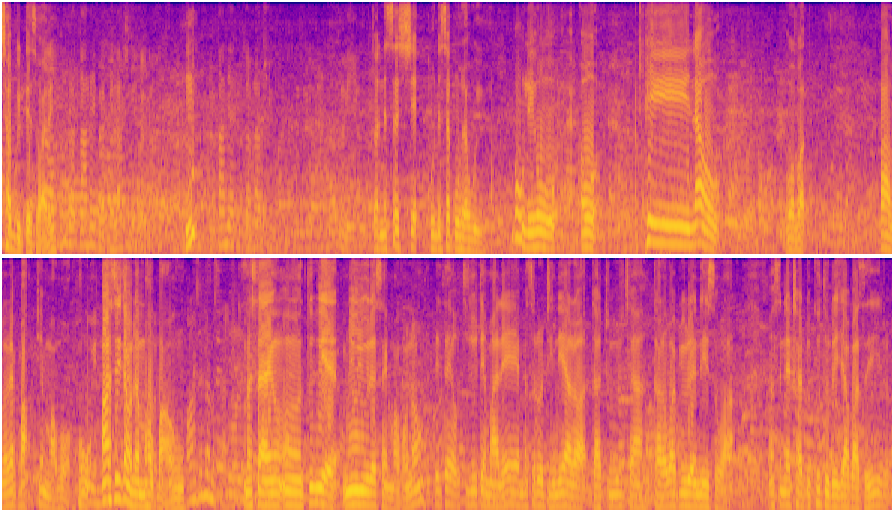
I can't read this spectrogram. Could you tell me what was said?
ချက်ပြီးတက်သွားတယ်ဟုတ်တော့တားလေးပဲဘယ်လောက်ရှိနေတက်ကဟင်တားလေးကဘယ်လောက်ရှိပါခလေးရသူ28ကို29ထဲဝင်ပါမဟုတ်လေဟိုဟိုအဖေနောက်ဟိုဘာ ပါလာတဲ့ပါဖြစ်မှာပေါ့ဟုတ်အားစိတ်ကြောင့်လည်းမဟုတ်ပါဘူးအားစင်းနဲ့မဆိုင်ဘူးမဆိုင်ဘူးအင်းသူ့ရဲ့အမျိုးရိုးလည်းဆိုင်မှာပေါ့နော်ပိတ်သက်ကိုကျေးဇူးတင်ပါတယ်မစလို့ဒီနေ့ကတော့ဒါထူးထူးခြားဂါရဝပြုတဲ့နေ့ဆိုတာမစနဲ့ထပ်တူကုသိုလ်လေးရပါစေလို့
